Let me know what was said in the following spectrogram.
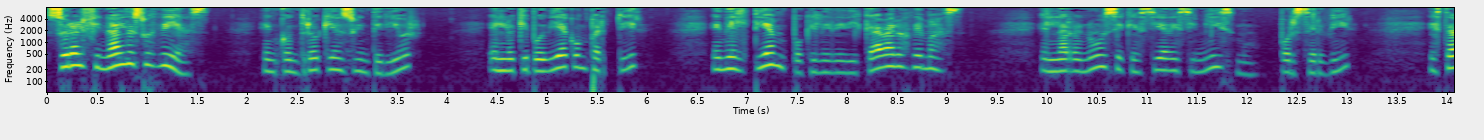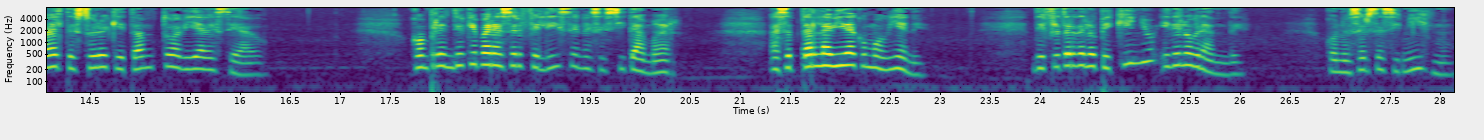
solo al final de sus días, encontró que en su interior, en lo que podía compartir, en el tiempo que le dedicaba a los demás, en la renuncia que hacía de sí mismo por servir, estaba el tesoro que tanto había deseado comprendió que para ser feliz se necesita amar, aceptar la vida como viene, disfrutar de lo pequeño y de lo grande, conocerse a sí mismo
